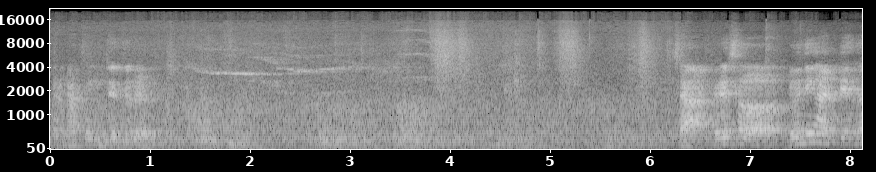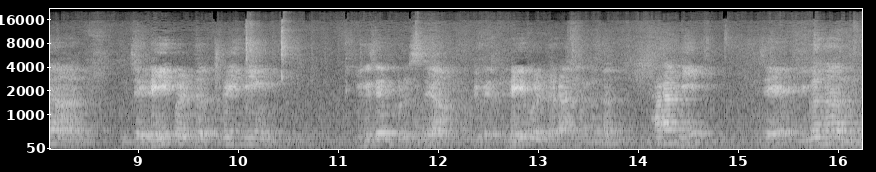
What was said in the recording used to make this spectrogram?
그런 같은 문제들을 자, 그래서 러닝할 때는 이제 레이블드 트레이닝 이그샘플을 써요. 그러니까 레이블드라는 거는 사람이 이제 이거는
